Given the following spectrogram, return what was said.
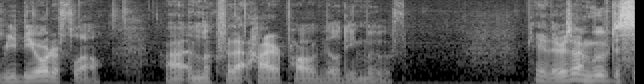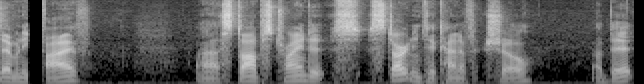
read the order flow uh, and look for that higher probability move. Okay there's our move to 75 uh, stops trying to starting to kind of show a bit.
